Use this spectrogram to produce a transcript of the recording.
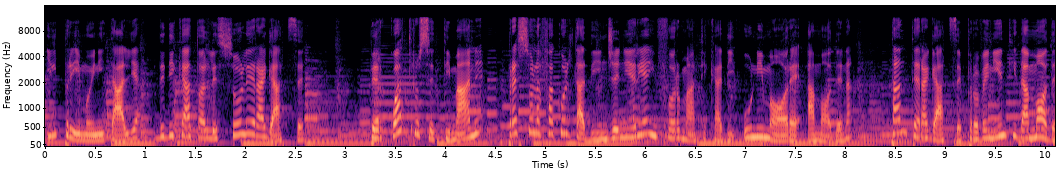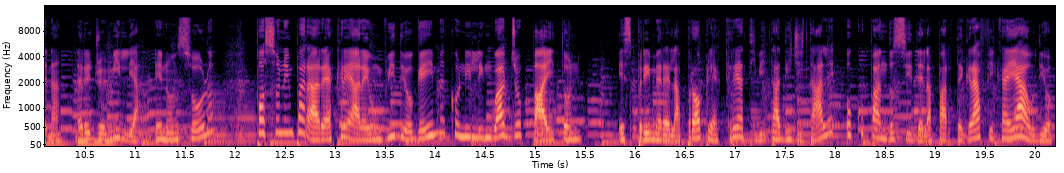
Il primo in Italia dedicato alle sole ragazze, per quattro settimane, presso la facoltà di ingegneria informatica di Unimore a Modena, tante ragazze provenienti da Modena, Reggio Emilia e non solo, possono imparare a creare un videogame con il linguaggio Python, esprimere la propria creatività digitale occupandosi della parte grafica e audio,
